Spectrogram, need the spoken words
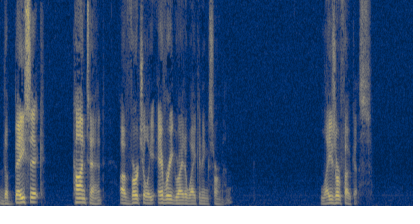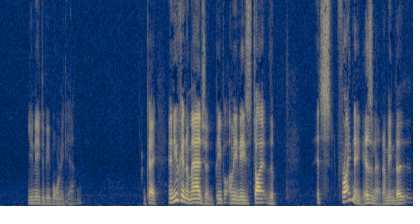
the basic content of virtually every Great Awakening sermon. Laser focus. You need to be born again. Okay? And you can imagine people, I mean, he's talking, the, it's frightening, isn't it? I mean, the,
